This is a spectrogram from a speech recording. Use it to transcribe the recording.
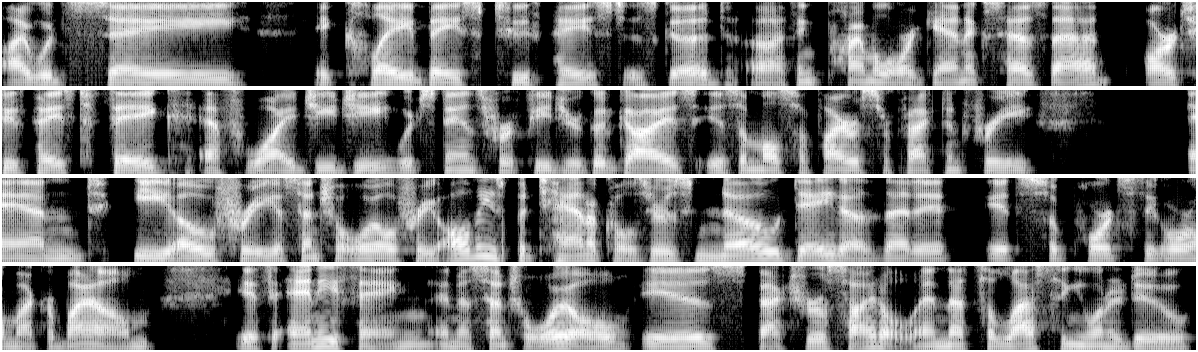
I would say a clay based toothpaste is good. Uh, I think Primal Organics has that. Our toothpaste, FIG, F Y G G, which stands for Feed Your Good Guys, is emulsifier surfactant free and EO free, essential oil free, all these botanicals, there's no data that it it supports the oral microbiome. If anything, an essential oil is bactericidal. And that's the last thing you want to do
